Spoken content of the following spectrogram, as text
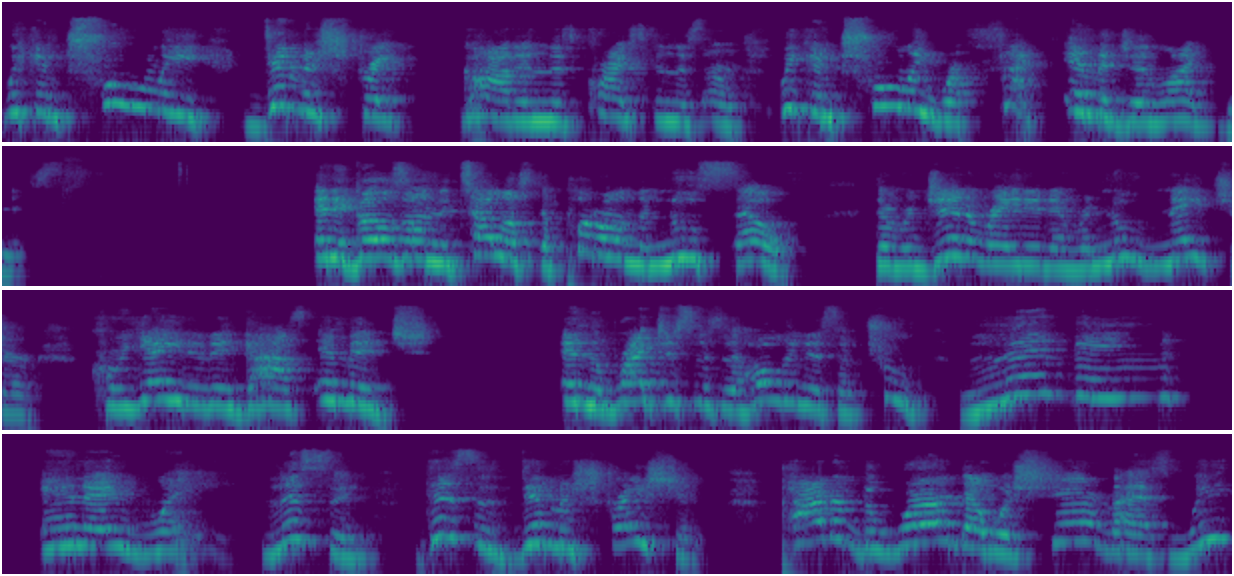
We can truly demonstrate God in this Christ in this earth. We can truly reflect image and likeness. And it goes on to tell us to put on the new self, the regenerated and renewed nature created in God's image in the righteousness and holiness of truth, living in a way. Listen, this is demonstration. Part of the word that was shared last week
